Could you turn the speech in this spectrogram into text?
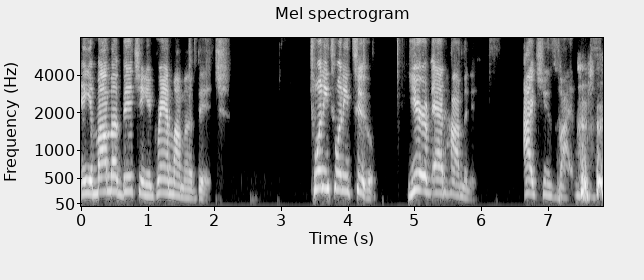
And your mama a bitch and your grandmama a bitch. 2022, year of ad hominems. I choose violence.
